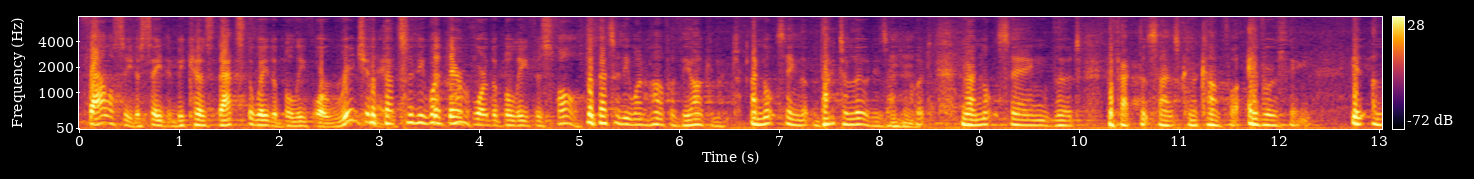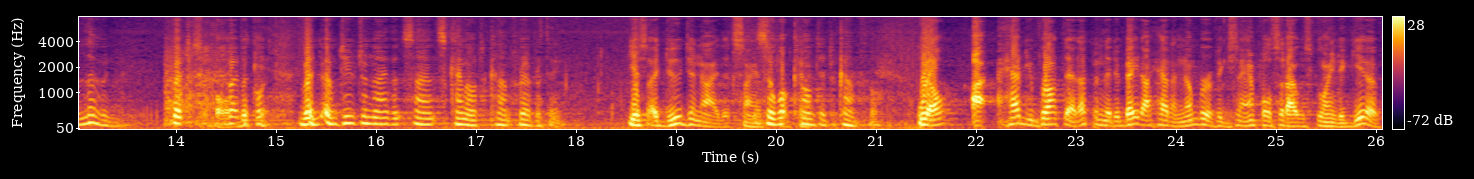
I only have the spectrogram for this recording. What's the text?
fallacy to say that because that's the way the belief originates, that therefore half. the belief is false. But that's only one half of the argument. I'm not saying that that alone is mm-hmm. adequate, mm-hmm. and I'm not saying that the fact that science can account for everything it alone. But, but, but, but um, do you deny that science cannot account for everything? Yes, I do deny that science. So what can't it account for? Well, I, had you brought that up in the debate, I had a number of examples that I was going to give.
